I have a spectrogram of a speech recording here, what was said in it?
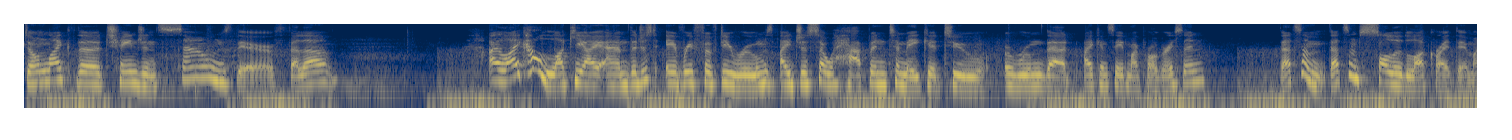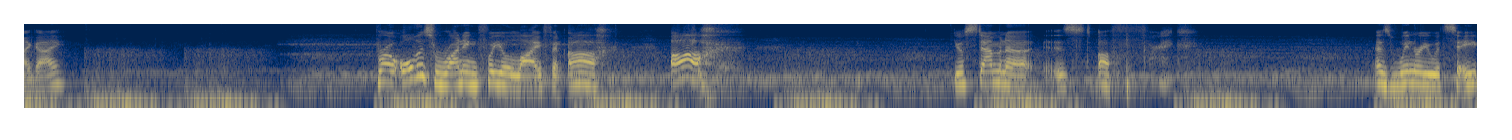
Don't like the change in sounds there, fella. I like how lucky I am that just every 50 rooms, I just so happen to make it to a room that I can save my progress in. That's some, that's some solid luck right there, my guy. Bro, all this running for your life and, ugh. Ugh. Your stamina is, oh, frick. As Winry would say,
